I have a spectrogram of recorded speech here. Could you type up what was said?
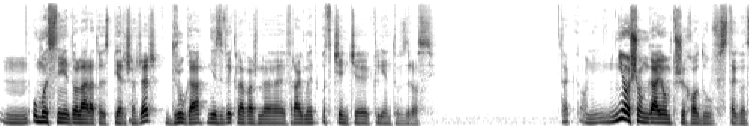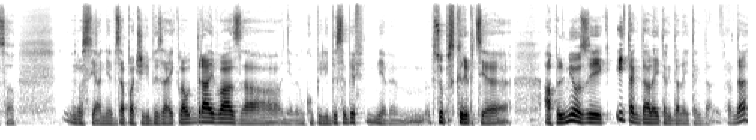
Um, umocnienie dolara to jest pierwsza rzecz. Druga, niezwykle ważny fragment, odcięcie klientów z Rosji. Tak? Oni nie osiągają przychodów z tego, co, Rosjanie zapłaciliby za iCloud Drive'a, za, nie wiem, kupiliby sobie, nie wiem, subskrypcję Apple Music i tak dalej, i tak dalej, i tak dalej, prawda?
